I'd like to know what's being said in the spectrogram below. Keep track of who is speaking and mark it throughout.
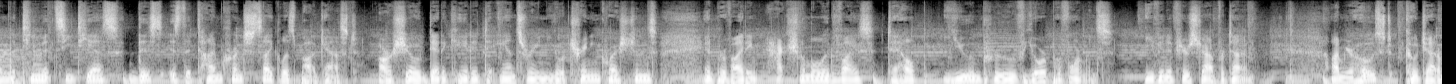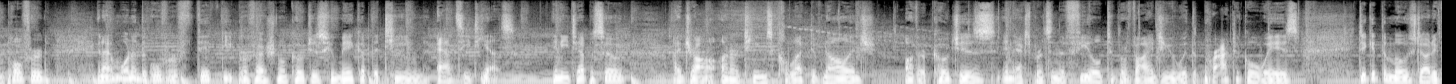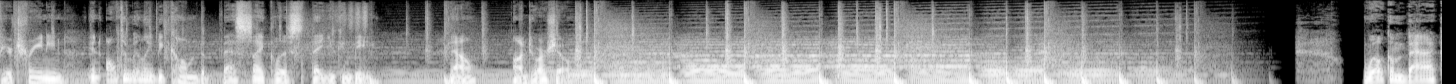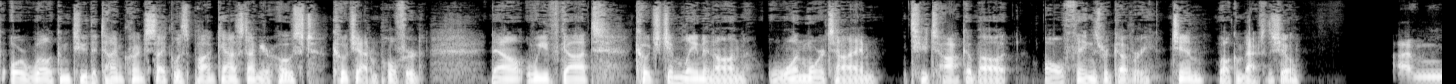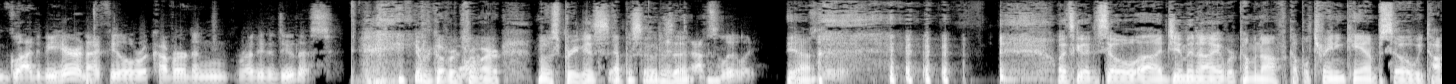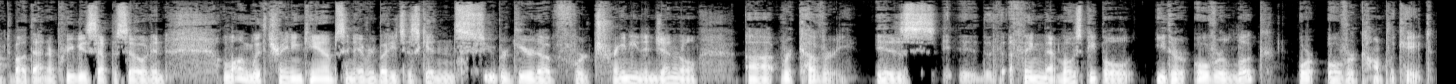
Speaker 1: From the team at CTS, this is the Time Crunch Cyclist Podcast, our show dedicated to answering your training questions and providing actionable advice to help you improve your performance, even if you're strapped for time. I'm your host, Coach Adam Pulford, and I'm one of the over 50 professional coaches who make up the team at CTS. In each episode, I draw on our team's collective knowledge, other coaches, and experts in the field to provide you with the practical ways to get the most out of your training and ultimately become the best cyclist that you can be. Now, on to our show. Welcome back, or welcome to the Time Crunch Cyclist Podcast. I'm your host, Coach Adam Pulford. Now, we've got Coach Jim Lehman on one more time to talk about all things recovery. Jim, welcome back to the show.
Speaker 2: I'm glad to be here and I feel recovered and ready to do this.
Speaker 1: recovered from our most previous episode, is that?
Speaker 2: Absolutely.
Speaker 1: Yeah. Absolutely. well, that's good. So, uh, Jim and I were coming off a couple training camps. So we talked about that in our previous episode. And along with training camps and everybody just getting super geared up for training in general, uh, recovery is a thing that most people either overlook or overcomplicate.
